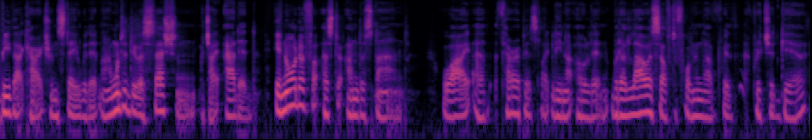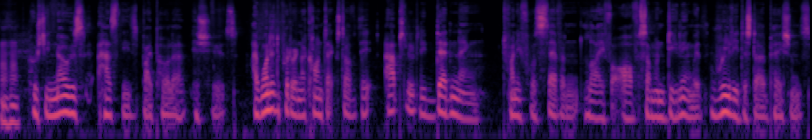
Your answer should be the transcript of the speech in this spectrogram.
be that character, and stay with it. And I want to do a session which I added in order for us to understand why a therapist like Lena Olin would allow herself to fall in love with Richard Gere, Mm-hmm. who she knows has these bipolar issues. I wanted to put her in a context of the absolutely deadening 24 7 life of someone dealing with really disturbed patients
